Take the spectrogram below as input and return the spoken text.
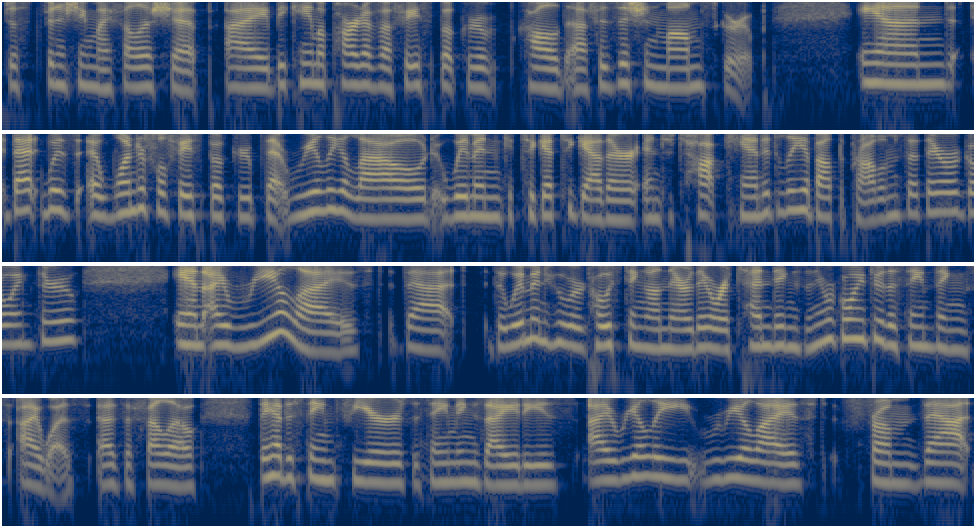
just finishing my fellowship, I became a part of a Facebook group called uh, Physician Moms Group. And that was a wonderful Facebook group that really allowed women to get together and to talk candidly about the problems that they were going through. And I realized that the women who were posting on there, they were attendings and they were going through the same things I was as a fellow. They had the same fears, the same anxieties. I really realized from that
